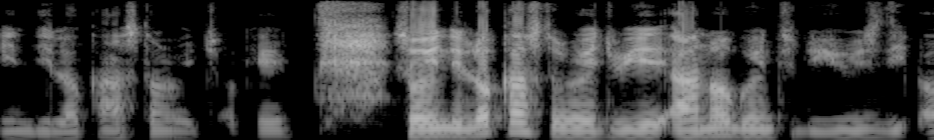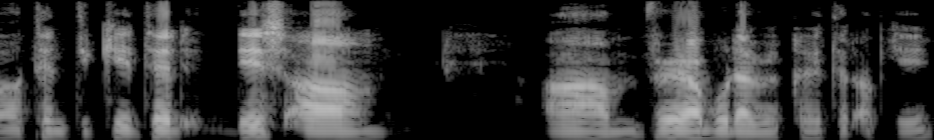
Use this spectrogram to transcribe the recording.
in the local storage okay? So in the local storage we are not going to use the authenticated this um um variable that we created okay?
